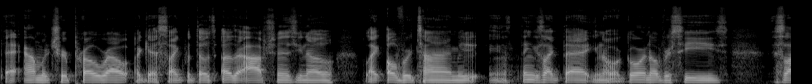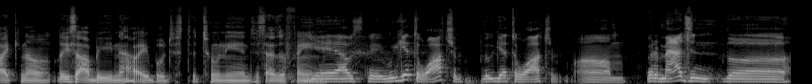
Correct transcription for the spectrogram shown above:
the amateur pro route. I guess like with those other options, you know, like overtime and things like that. You know, or going overseas. It's like you know, at least I'll be now able just to tune in just as a fan. Yeah, I was. We get to watch them. We get to watch them. Um, but imagine the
